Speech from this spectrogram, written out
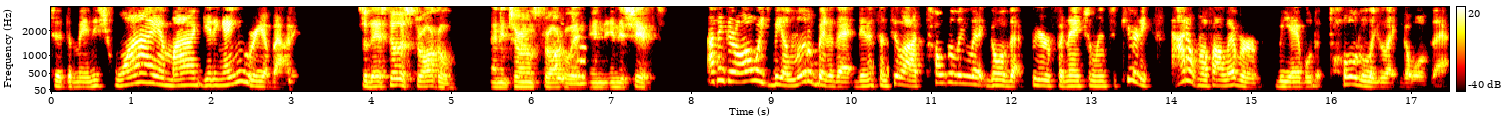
to diminish. Why am I getting angry about it? So there's still a struggle, an internal struggle in, in, in the shift. I think there'll always be a little bit of that, Dennis, until I totally let go of that fear of financial insecurity. I don't know if I'll ever be able to totally let go of that.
